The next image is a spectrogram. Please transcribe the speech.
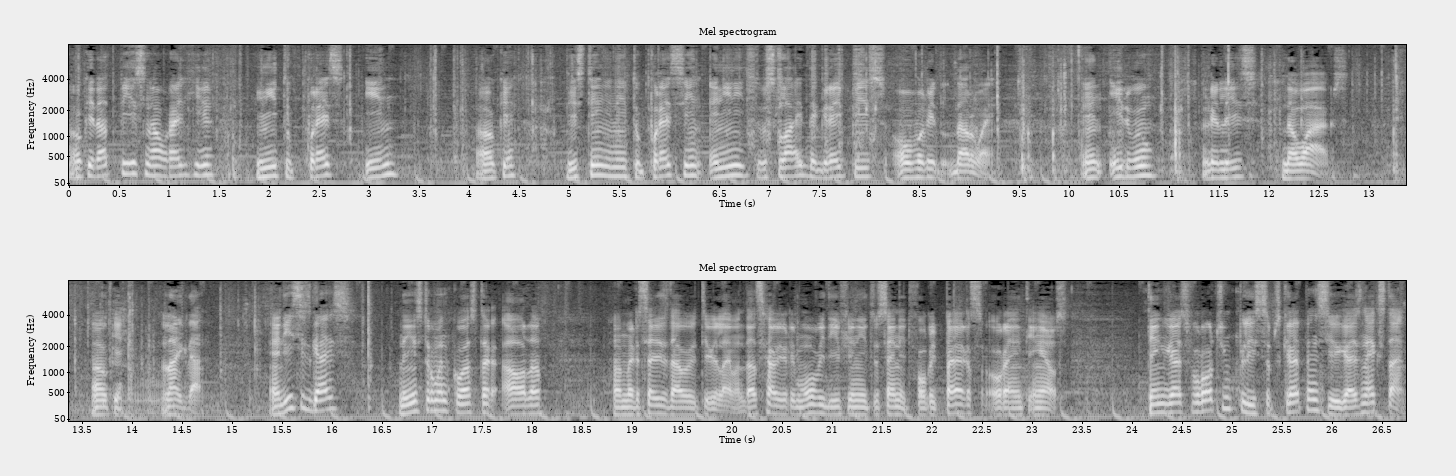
okay that piece now right here you need to press in. Okay this thing you need to press in and you need to slide the gray piece over it that way and it will release the wires. Okay like that. And this is guys the instrument cluster out of a Mercedes W211 that's how you remove it if you need to send it for repairs or anything else. Thank you guys for watching. Please subscribe and see you guys next time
